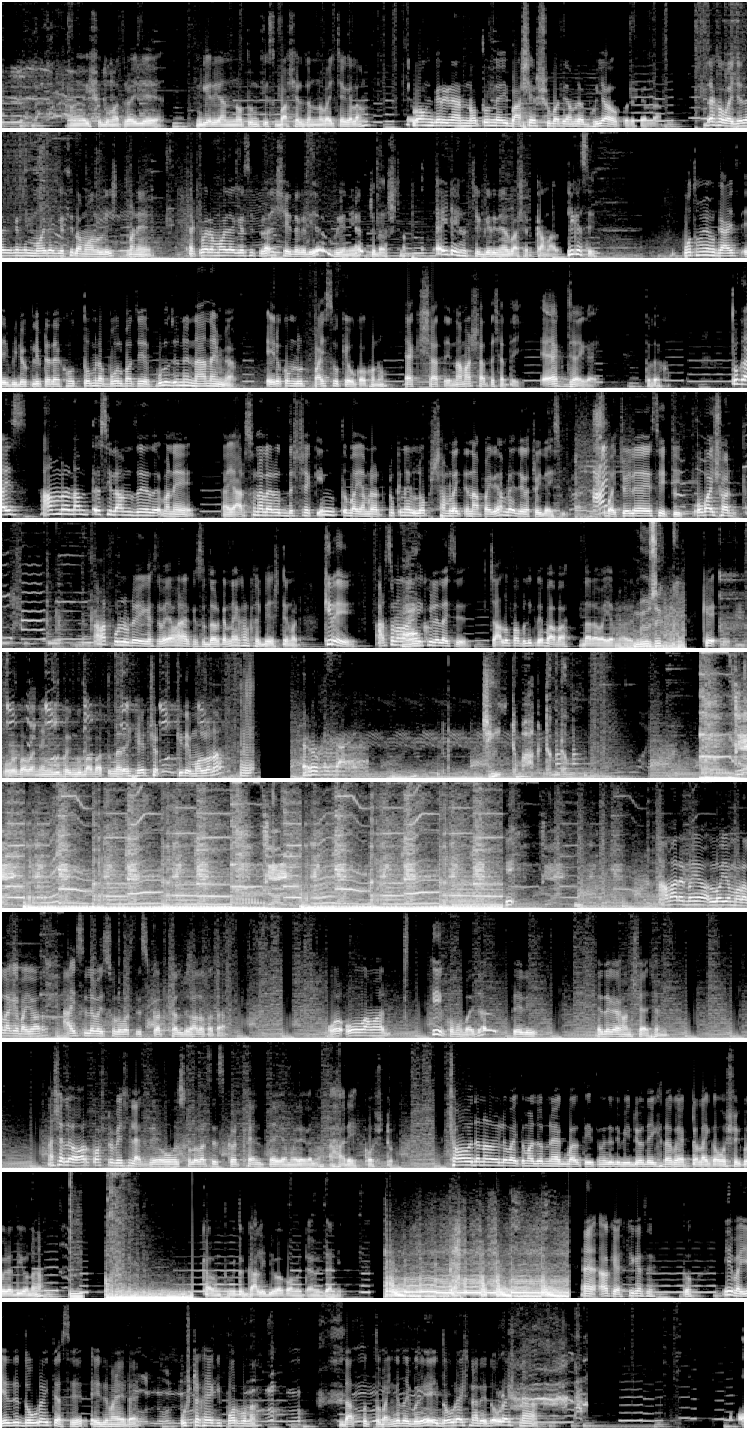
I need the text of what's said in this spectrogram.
আমি ওই শুধুমাত্র এই যে গেরিয়ান নতুন কিছু বাঁশের জন্য বাইচে গেলাম, এবং গেরিয়ান নতুন এই বাঁশের সুবাদে আমরা ভুইয়াও করে ফেললাম। দেখো ভাই, যে জায়গায় কিন্তু ময়রা গেছিলাম অনলিস্ট মানে একেবারে ময়রা গেছি প্রায়, সেই জায়গা দিয়ে ভুয়ে নিয়ে চলে আসলাম। এইটাই হচ্ছে গেরিনার বাঁশের কামাল, ঠিক আছে? প্রথমে গাইজ এই ভিডিও ক্লিপটা দেখো, তোমরা বলবা যে বুলু জন্য না নাইমা এরকম লুট পাইছো কেউ কখনো? একসাথে নামার সাথে সাথেই এক জায়গায়। তো দেখো। তো গাইজ আমরা নামতেছিলাম যে মানে আর্সেনালের উদ্দেশ্যে কিন্তু ভাই আমরা টোকেনের লোভ সামলাইতে না পাইরে আমরা এই জায়গায় চলে আইছি। ও ভাই চলে আসি ঠিক। ও ভাই শট আমার ফুল লুট হয়ে গেছে ভাই আমার আর কিছু দরকার নেই এখন খালি বেস্ট মাঠ কি রে? আর্সেনাল আগেই খুলে লাইছে। চালু পাবলিক রে বাবা। দাঁড়া ভাই আমি music কে? ও বাবা নেঙ্গু ফেঙ্গু বাবা তুমি আরে হেডশট কি রে মরলো না? रुक सा কি আমার লইয়া লইয়া মরা লাগে ভাই ওর আইছিলে ভাই ষোলো বছর স্কট খেলতে ভালো কথা ও ও আমার কি কমো ভাই যা তেরি এ জায়গায় এখন শেষ আমি আসলে ওর কষ্ট বেশি লাগছে। ও ষোলো বছর স্কট খেলতে মরে গেল। আহারে, কষ্ট। সমবেদনা রইল ভাই তোমার জন্য এক বালতি। তুমি যদি ভিডিও দেখে থাকো, একটা লাইক অবশ্যই করে দিও না। কারণ তুমি তো গালি দিবা কমেন্টে আমি জানি। হ্যাঁ ওকে ঠিক আছে। তো, এই ভাই, এই যে দৌড়াইতে আছে, এই যে মায়েটা পুষ্টা খাইয়া কি পরবো না? দাঁত তো ভাঙ্গে যাইব রে। দৌড়াইস না রে, দৌড়াইস না।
